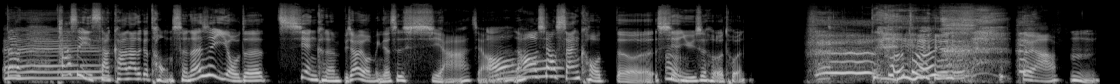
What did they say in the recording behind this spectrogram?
但哎它是以 sakana 这个统称，但是有的县可能比较有名的是虾这样。哦。然后像山口的县鱼是河豚，对 对啊，嗯，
